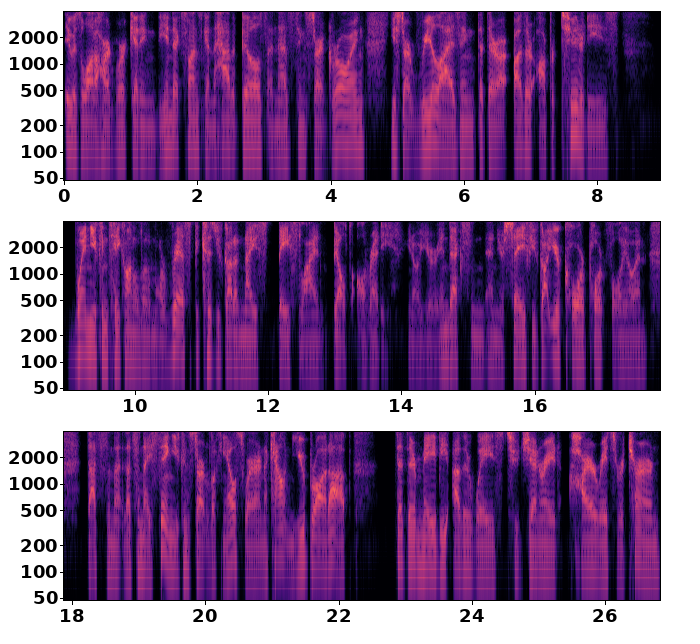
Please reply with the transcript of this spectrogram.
it was a lot of hard work getting the index funds, getting the habit built. And as things start growing, you start realizing that there are other opportunities when you can take on a little more risk because you've got a nice baseline built already. You know, your index and, and you're safe. You've got your core portfolio, and that's the that's a nice thing. You can start looking elsewhere. An accountant, you brought up that there may be other ways to generate higher rates of return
